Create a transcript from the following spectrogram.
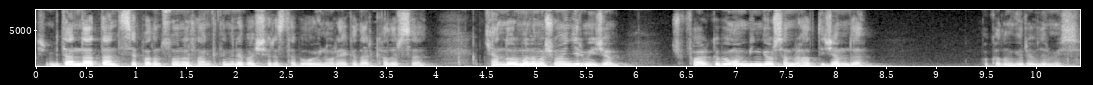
Şimdi bir tane de Atlantis yapalım sonra tank temine başlarız. Tabi oyun oraya kadar kalırsa. Kendi ormanıma şu an girmeyeceğim. Şu farkı bir 10.000 görsem rahatlayacağım da. Bakalım görebilir miyiz?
